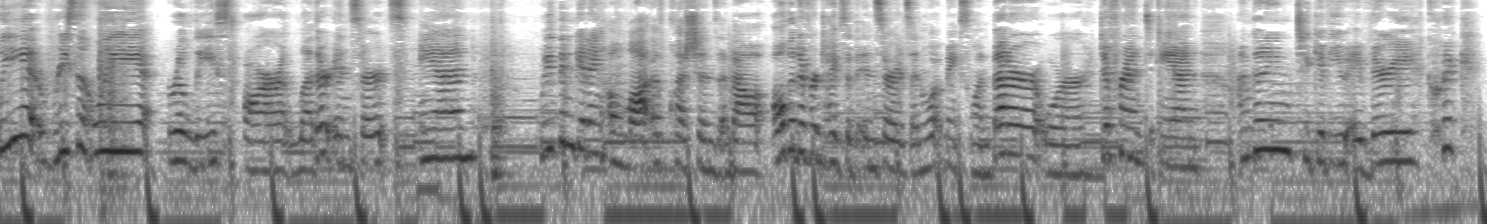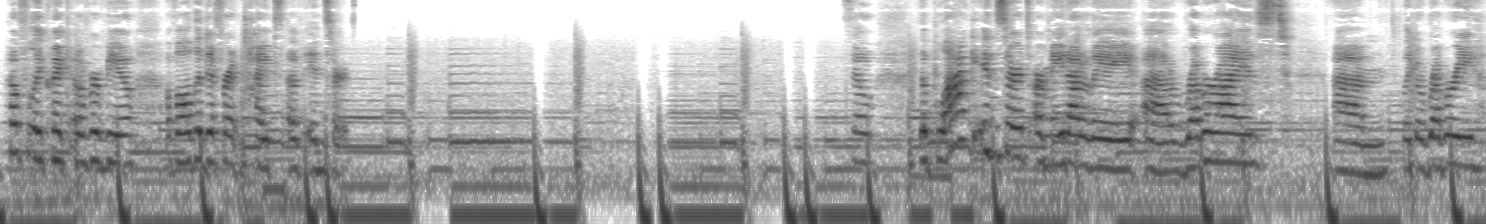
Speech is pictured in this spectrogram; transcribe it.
we recently released our leather inserts and we've been getting a lot of questions about all the different types of inserts and what makes one better or different. And I'm going to give you a very quick, hopefully quick overview of all the different types of inserts. So the black inserts are made out of a uh, rubberized, um, like a rubbery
